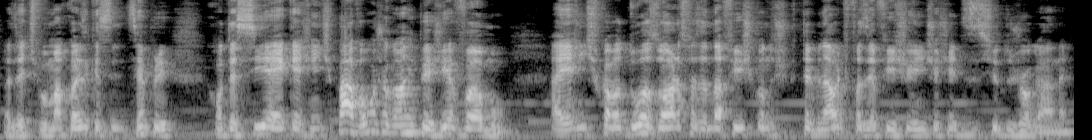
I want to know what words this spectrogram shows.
Mas é tipo, uma coisa que se- sempre acontecia é que a gente, pá, vamos jogar um RPG, vamos. Aí a gente ficava duas horas fazendo a ficha, quando terminava de fazer a ficha, a gente já tinha desistido de jogar, né?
